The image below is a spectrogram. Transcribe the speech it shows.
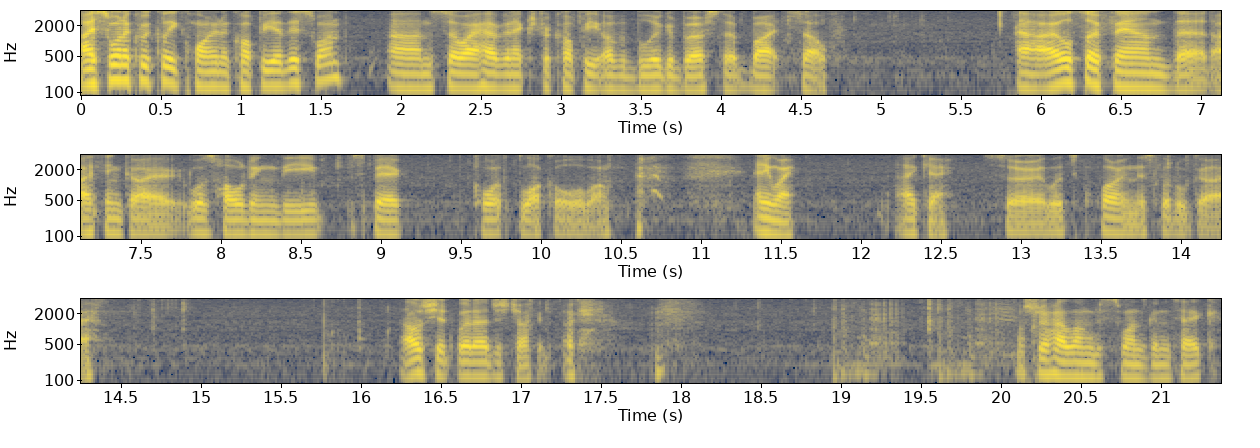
I just want to quickly clone a copy of this one, um, so I have an extra copy of a Beluga Burster by itself. Uh, I also found that I think I was holding the spare quartz block all along. anyway, okay, so let's clone this little guy. Oh shit, what did I just chuck it? Okay. Not sure how long this one's gonna take.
